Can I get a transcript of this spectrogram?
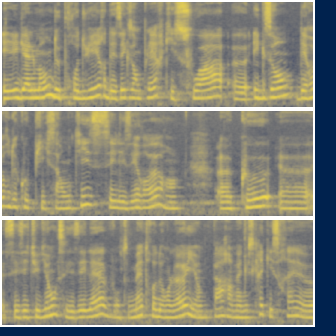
et également de produire des exemplaires qui soient exempts d'erreurs de copie. Sa hantise, c'est les erreurs euh, que euh, ces étudiants, ces élèves vont se mettre dans l'œil par un manuscrit qui serait euh,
